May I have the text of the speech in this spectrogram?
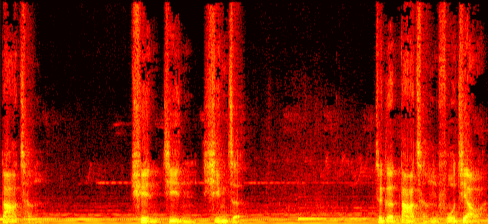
大乘，劝进行者。这个大乘佛教啊。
